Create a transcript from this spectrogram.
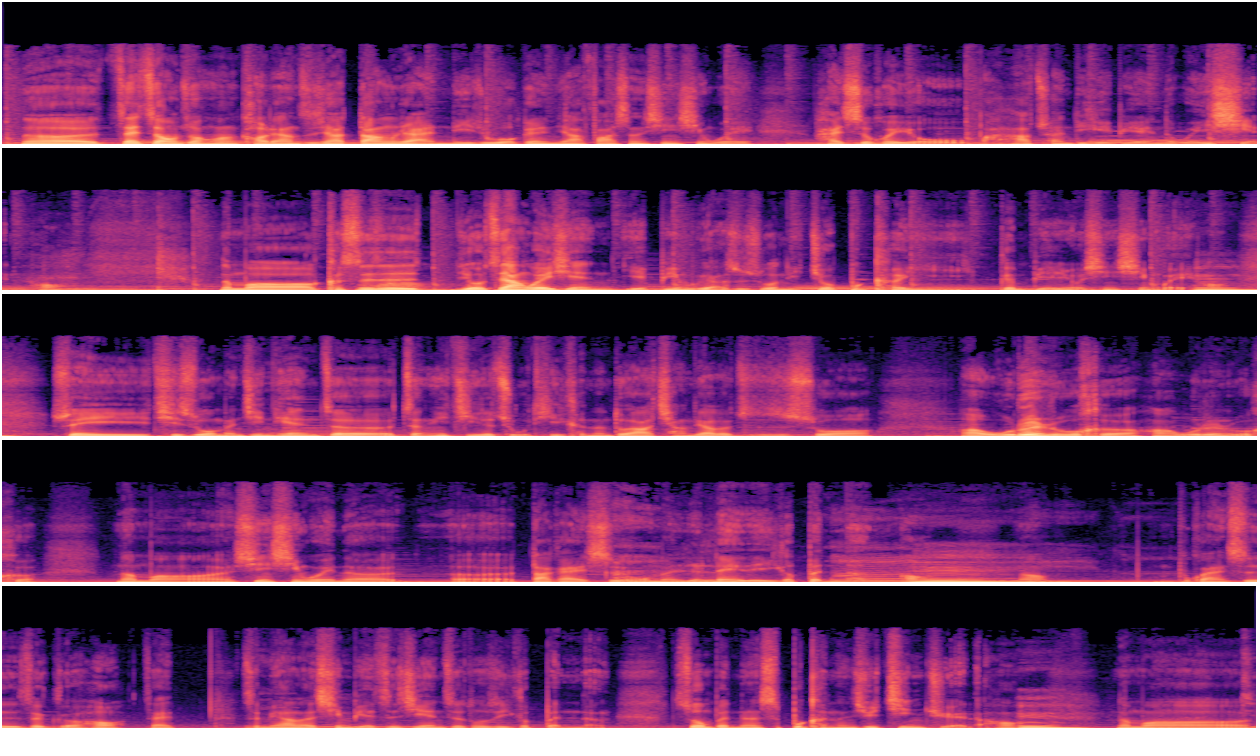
那在这种状况考量之下，当然你如果跟人家发生性行为，还是会有把它传递给别人的危险哦。那么可是有这样危险，也并不表示说你就不可以跟别人有性行为哈。嗯、所以其实我们今天这整一集的主题，可能都要强调的，只是说。啊，无论如何哈，无论如何，那么性行为呢，呃，大概是我们人类的一个本能哈。嗯。啊，不管是这个哈，在怎么样的性别之间，这都是一个本能，这种本能是不可能去禁绝的哈。嗯。那么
